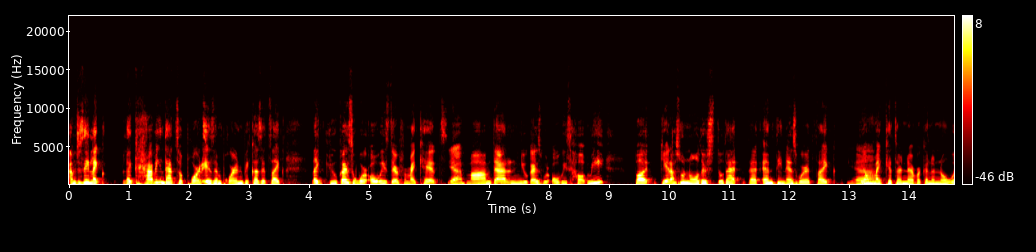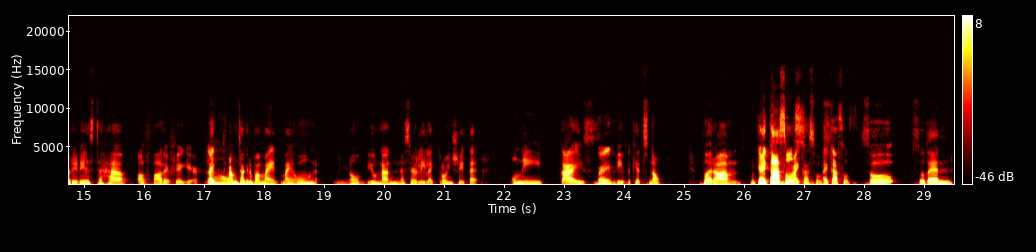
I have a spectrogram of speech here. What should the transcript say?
I'm just saying like like having that support is important because it's like like you guys were always there for my kids. Yeah. Mom, dad, and you guys would always help me. But quieras or no, there's still that that emptiness where it's like, Yeah. my kids are never gonna know what it is to have a father figure. Like Oh. I'm talking about my my own, you know, view, not necessarily like throwing shade that only guys Right. leave the kids. No, but um, Porque hay casos. Hay casos. Hay casos. so so then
